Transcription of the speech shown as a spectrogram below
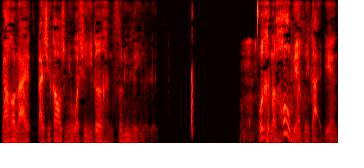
然后来来去告诉你，我是一个很自律的一个人。我可能后边会改变，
